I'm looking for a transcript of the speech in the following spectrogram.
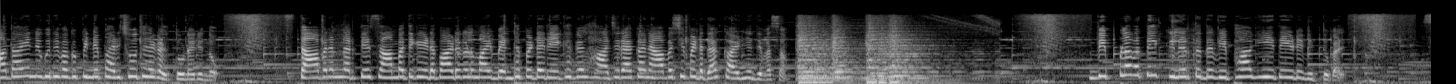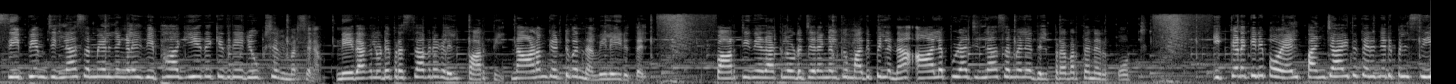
ആദായ നികുതി വകുപ്പിന്റെ പരിശോധനകൾ തുടരുന്നു. സ്ഥാപനം നടത്തിയ സാമ്പത്തിക ഇടപാടുകളുമായി ബന്ധപ്പെട്ട രേഖകൾ ഹാജരാക്കാൻ ആവശ്യപ്പെട്ടത് കഴിഞ്ഞ ദിവസം. വിപ്ലവത്തിൽ കിളിർത്തത് വിഭാഗീയതയുടെ വിത്തുകൾ. സി പി എം ജില്ലാ സമ്മേളനങ്ങളിൽ വിഭാഗീയതയ്ക്കെതിരെ രൂക്ഷ വിമർശനം. നേതാക്കളുടെ പ്രസ്താവനകളിൽ പാർട്ടി നാണം കെട്ടുവെന്ന് വിലയിരുത്തൽ. പാർട്ടി നേതാക്കളോട് ജനങ്ങൾക്ക് മതിപ്പില്ലെന്ന് ആലപ്പുഴ ജില്ലാ സമ്മേളനത്തിൽ പ്രവർത്തന റിപ്പോർട്ട്. ഇക്കണക്കിന് പോയാൽ പഞ്ചായത്ത് തെരഞ്ഞെടുപ്പിൽ സി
